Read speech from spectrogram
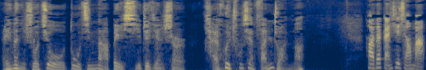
哎，那你说，就杜金娜被袭这件事儿，还会出现反转吗？好的，感谢小马。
